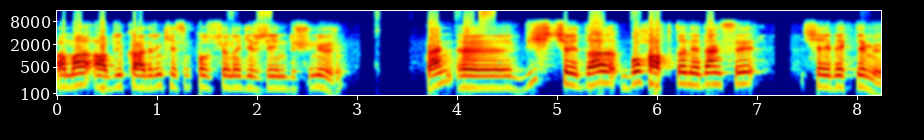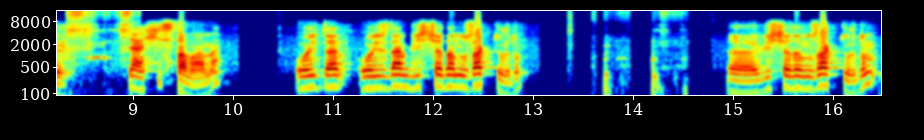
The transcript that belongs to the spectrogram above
Ama Abdülkadir'in kesin pozisyona gireceğini düşünüyorum. Ben e, Vişça'da bu hafta nedense şey beklemiyorum. Yani his tamamen. O yüzden o yüzden Vişça'dan uzak durdum. E, Vişça'dan uzak durdum.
